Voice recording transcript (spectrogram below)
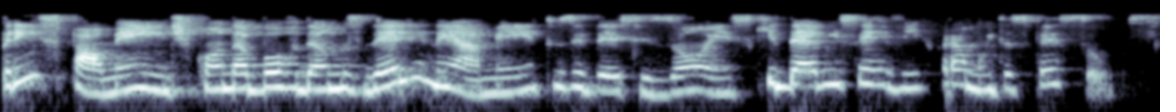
principalmente quando abordamos delineamentos e decisões que devem servir para muitas pessoas.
